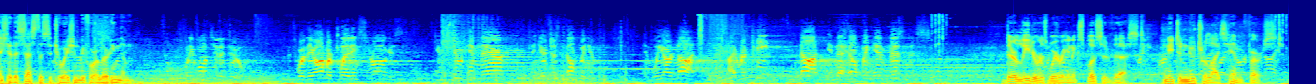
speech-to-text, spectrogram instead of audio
I should assess the situation before alerting them. what do you want you to do? It's where the armor plating's strongest. You shoot him there, and you're just helping him. And we are not, I repeat, not in the helping him business. Their leader is wearing an explosive vest. We need to neutralize him first.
